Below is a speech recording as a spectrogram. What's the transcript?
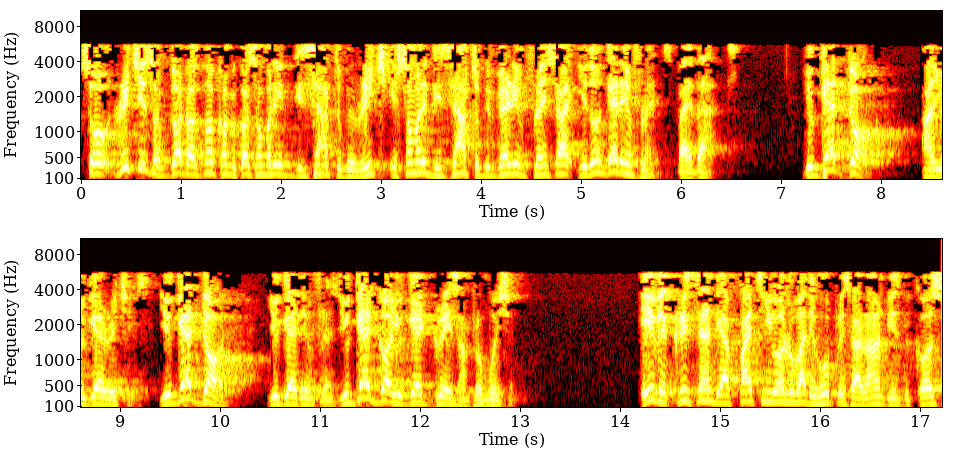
So riches of God does not come because somebody desires to be rich. If somebody desires to be very influential, you don't get influenced by that. You get God and you get riches. You get God, you get influence. You get God, you get grace and promotion. If a Christian, they are fighting you all over the whole place around you is because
